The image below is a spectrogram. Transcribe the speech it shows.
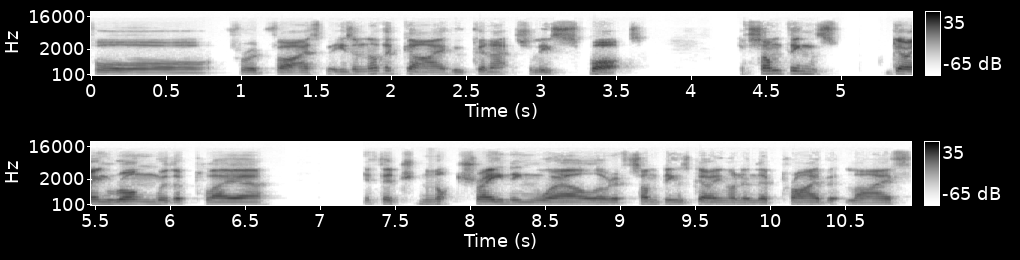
for for advice. But he's another guy who can actually spot if something's going wrong with a player, if they're not training well, or if something's going on in their private life.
